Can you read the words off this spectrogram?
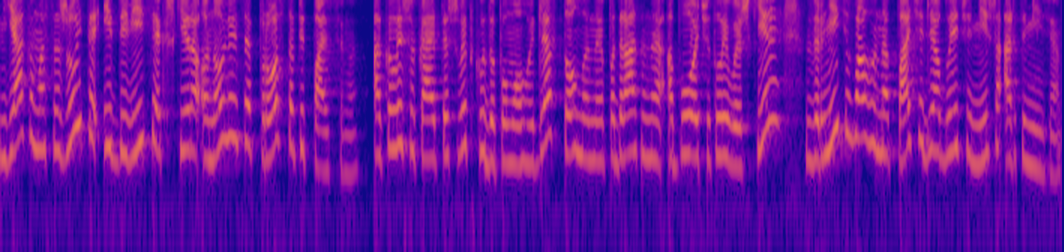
М'яко масажуйте і дивіться, як шкіра оновлюється просто під пальцями. А коли шукаєте швидку допомогу для втомленої, подразненої або чутливої шкіри, зверніть увагу на патчі для обличчя Міша Артемізія.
